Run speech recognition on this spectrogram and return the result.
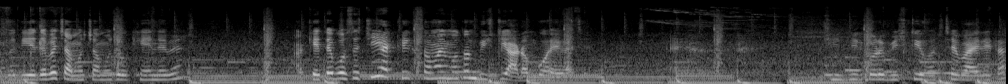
ওকে দিয়ে দেবে, চামচ চামচ ও খেয়ে নেবে। আর খেতে বসেছি আর ঠিক সময় মতন বৃষ্টি আরম্ভ হয়ে গেছে। ঝিরঝির করে বৃষ্টি হচ্ছে বাইরেটা।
